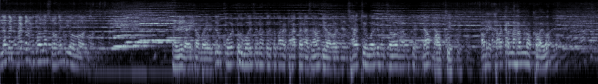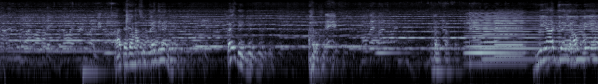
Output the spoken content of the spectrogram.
નગર ઠાકર ભગવાનના સ્વાગત દેવામાં આવશે અરે રાયકા ભાઈ, જો ખોટું બોલશો ને તો તમારા ઠાકરના સામ દેવા આવશે સાચું વચન સવા લાખ ઇનામ આપશે. આપણે ઠાકરના હામ ન ખવાય હો. તે તો હાસુ કહી દેવે ને? કહી દેવી હાલો. યા જય અમારા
